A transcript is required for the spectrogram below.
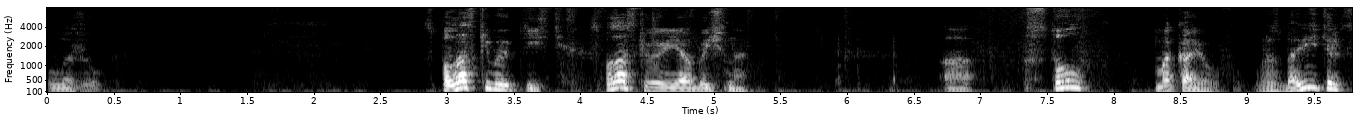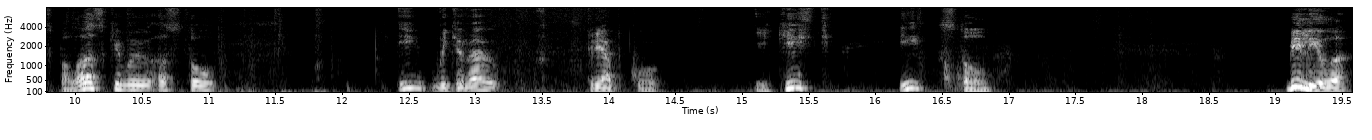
уложил. Споласкиваю кисть. Споласкиваю я обычно а, стол, макаю в разбавитель, споласкиваю о стол и вытираю в тряпку и кисть, и стол. Белила.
